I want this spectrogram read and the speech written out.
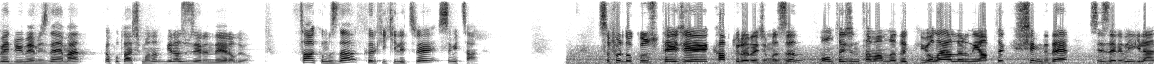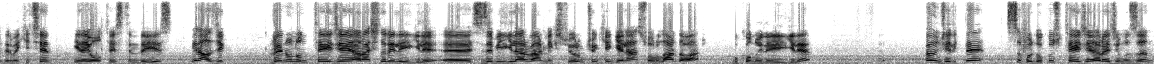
Ve düğmemiz de hemen kaput açmanın biraz üzerinde yer alıyor. Tankımızda 42 litre simit tank. 09 TC Captur aracımızın montajını tamamladık, yol ayarlarını yaptık. Şimdi de sizleri bilgilendirmek için yine yol testindeyiz. Birazcık Renault'un TC araçları ile ilgili e, size bilgiler vermek istiyorum. Çünkü gelen sorular da var bu konuyla ilgili. Öncelikle 09 TC aracımızın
